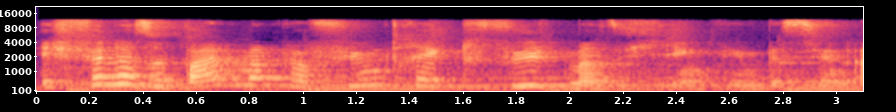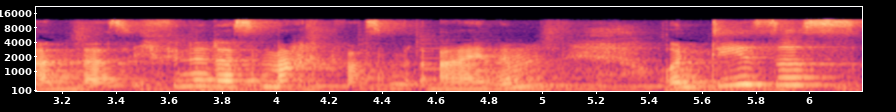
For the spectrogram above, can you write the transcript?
ich finde, sobald man Parfüm trägt, fühlt man sich irgendwie ein bisschen anders. Ich finde, das macht was mit einem. Und dieses,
